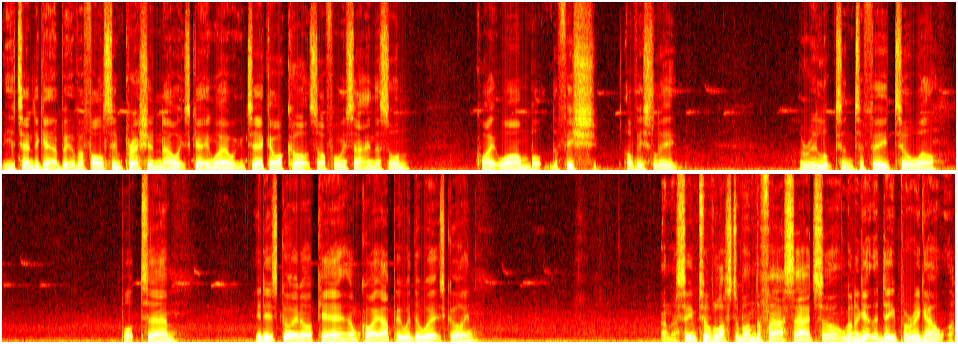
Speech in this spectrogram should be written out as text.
you tend to get a bit of a false impression now. It's getting where we can take our coats off when we're sat in the sun, quite warm, but the fish obviously are reluctant to feed too well. But um, it is going okay. I'm quite happy with the way it's going. And I seem to have lost them on the far side, so I'm going to get the deeper rig out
